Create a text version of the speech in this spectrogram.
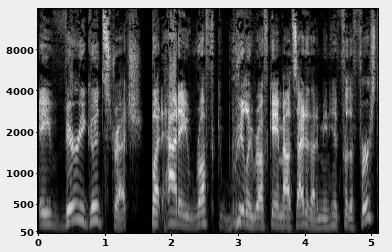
a very good stretch but had a rough, really rough game outside of that. I mean, for the first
